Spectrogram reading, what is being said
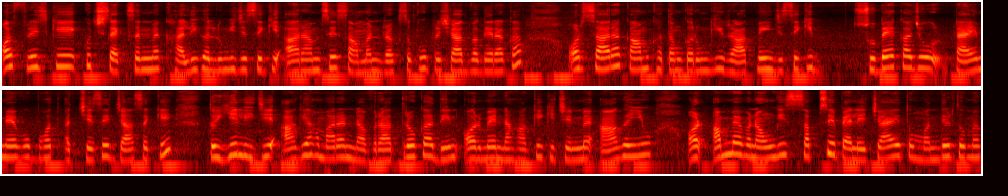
और फ्रिज के कुछ सेक्शन में खाली कर लूँगी जिससे कि आराम से सामान रख सकूँ प्रसाद वगैरह का और सारा काम ख़त्म करूँगी रात में ही जिससे कि सुबह का जो टाइम है, वो बहुत अच्छे से जा सके। तो ये लीजिए आ गया हमारा नवरात्रों का दिन और मैं नहा के किचन में आ गई हूँ। और अब मैं बनाऊँगी सबसे पहले चाय। तो मंदिर तो मैं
